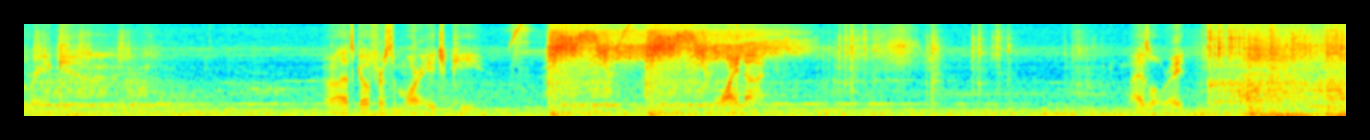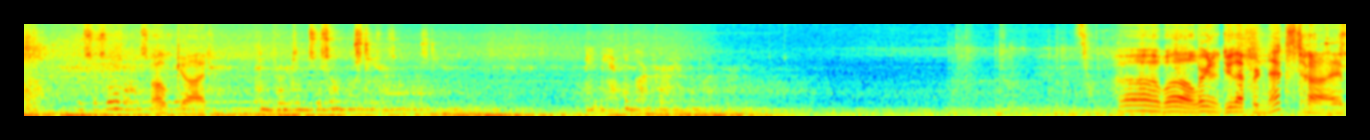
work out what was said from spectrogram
Rig. Well, let's go for some more HP. Why not? Might as well, right? This is it, Isaac. Oh god. Convergence is almost here. Meet me at the marker. Oh, well, we're gonna do that for next time.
